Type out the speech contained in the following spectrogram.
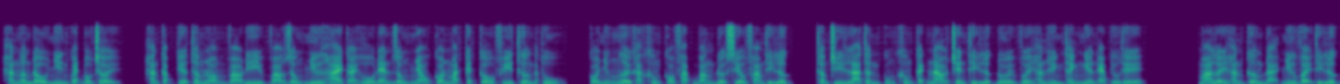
Hắn ngẩng đầu nhìn quét bầu trời, hắn cặp kia thâm lõm vào đi vào giống như hai cái hố đen giống nhau con mắt kết cấu phi thường đặc thù có những người khác không có pháp bằng được siêu phàm thị lực, thậm chí là thần cũng không cách nào trên thị lực đối với hắn hình thành nghiền ép ưu thế. Mà lấy hắn cường đại như vậy thị lực,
